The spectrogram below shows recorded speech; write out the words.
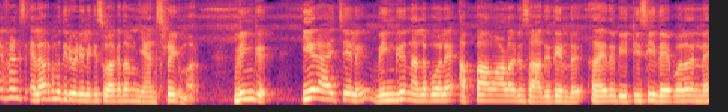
ഹായ് ഫ്രണ്ട്സ് എല്ലാവർക്കും പുതിയൊരു വീഡിയോയിലേക്ക് സ്വാഗതം. ഞാൻ ശ്രീകുമാർ. വിങ്ക്. ഈ ഒരാഴ്ചയിൽ വിങ്ക് നല്ലപോലെ അപ്പാവാനുള്ള ഒരു സാധ്യതയുണ്ട്. അതായത് ബി ടി സി ഇതേപോലെ തന്നെ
